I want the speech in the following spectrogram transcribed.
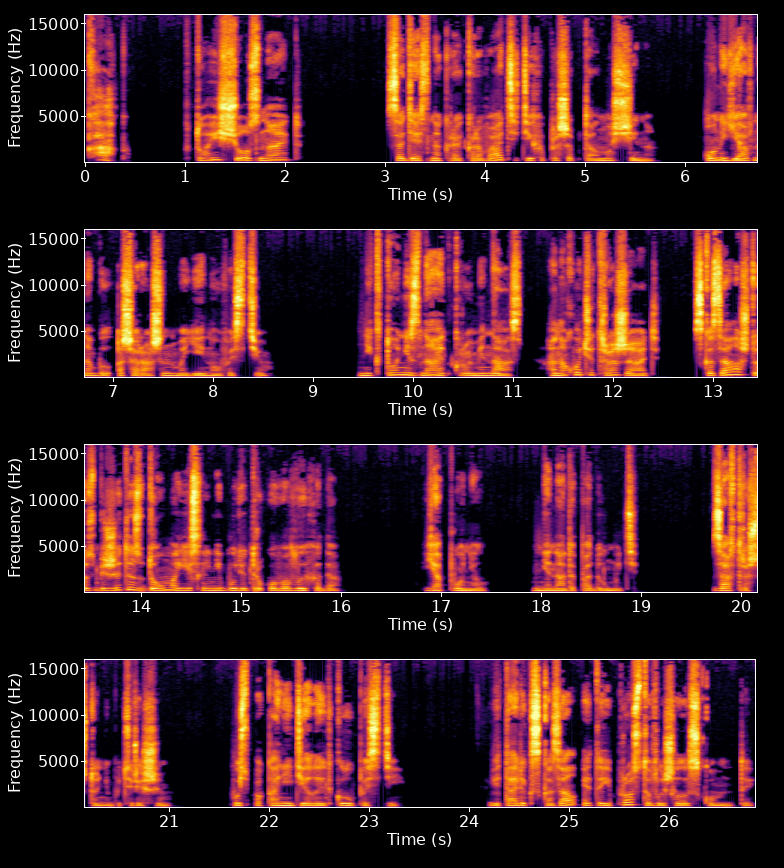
Как? Кто еще знает? Садясь на край кровати, тихо прошептал мужчина. Он явно был ошарашен моей новостью. «Никто не знает, кроме нас. Она хочет рожать. Сказала, что сбежит из дома, если не будет другого выхода. Я понял. Мне надо подумать. Завтра что-нибудь решим. Пусть пока не делает глупостей». Виталик сказал это и просто вышел из комнаты.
